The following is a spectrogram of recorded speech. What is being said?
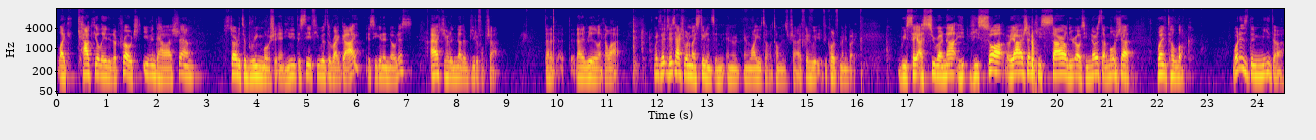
like calculated approach even to how Hashem started to bring Moshe in. He needed to see if he was the right guy. Is he going to notice? I actually heard another beautiful shot that, that, I really like a lot. But this is actually one of my students in, in, in YU told, told me this shot. I forget who, if he quoted from anybody. We say Asurana, he, he saw, Hashem kisar liros. He noticed that Moshe went to look. What is the midah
